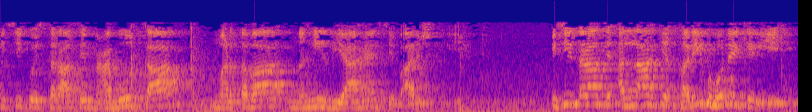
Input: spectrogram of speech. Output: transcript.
کسی کو اس طرح سے معبود کا مرتبہ نہیں دیا ہے سفارش کے لیے۔ اسی طرح سے اللہ کے قریب ہونے کے لیے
